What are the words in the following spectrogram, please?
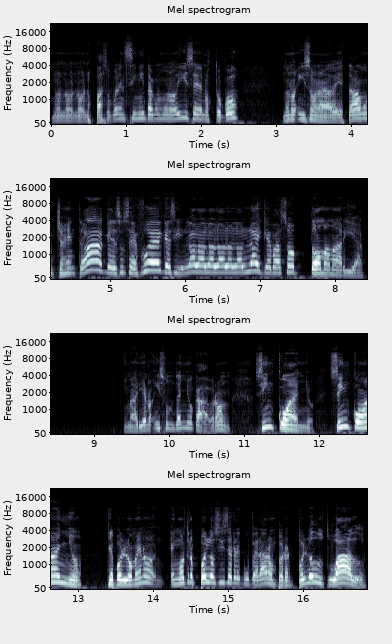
No, no, no, nos pasó por encimita como uno dice, nos tocó, no nos hizo nada. Y estaba mucha gente, ah, que eso se fue, que si, la, la, la, la, la, la, la, y qué pasó, toma María. Y María nos hizo un daño cabrón. Cinco años, cinco años que por lo menos en otros pueblos sí se recuperaron, pero el pueblo de Utuado,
